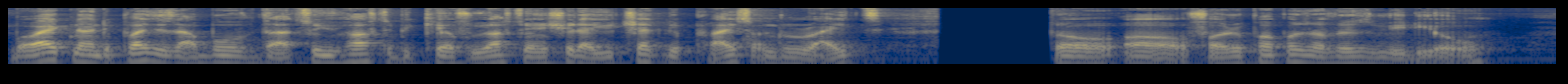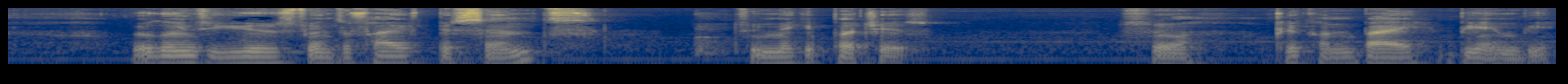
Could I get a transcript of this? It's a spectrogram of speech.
but right now the price is above that. So you have to be careful. You have to ensure that you check the price on the right. So uh, for the purpose of this video we're going to use 25% to make a purchase. So click on buy BNB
